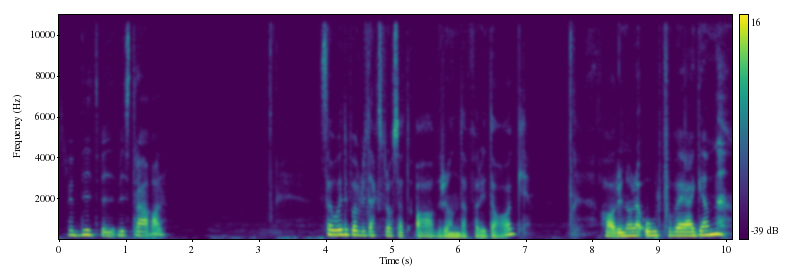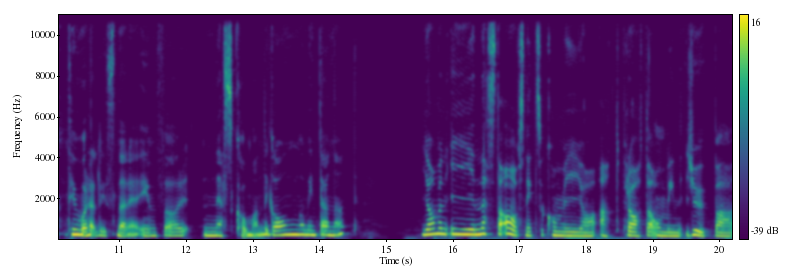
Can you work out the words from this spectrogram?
Så det är dit vi, vi strävar. Zoe, det börjar bli dags för oss att avrunda för idag. Har du några ord på vägen till våra lyssnare inför nästkommande gång, om inte annat? Ja, men i nästa avsnitt så kommer jag att prata om min djupa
